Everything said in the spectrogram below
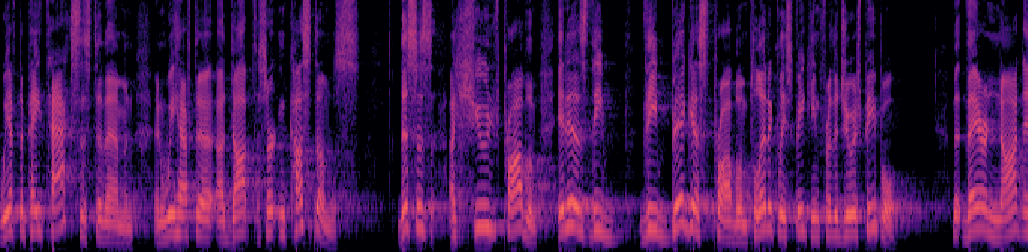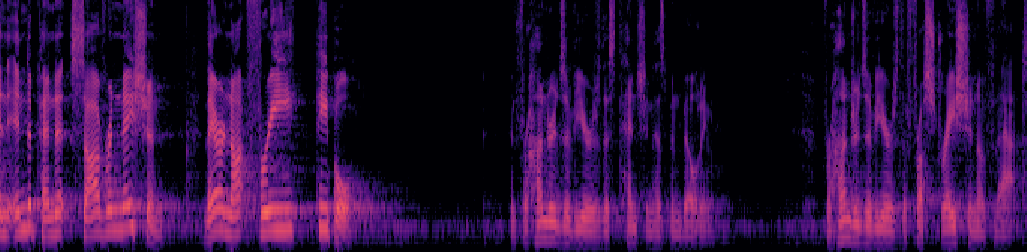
we have to pay taxes to them, and, and we have to adopt certain customs. This is a huge problem. It is the the biggest problem, politically speaking, for the Jewish people. That they are not an independent, sovereign nation. They are not free people. And for hundreds of years, this tension has been building. For hundreds of years, the frustration of that,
